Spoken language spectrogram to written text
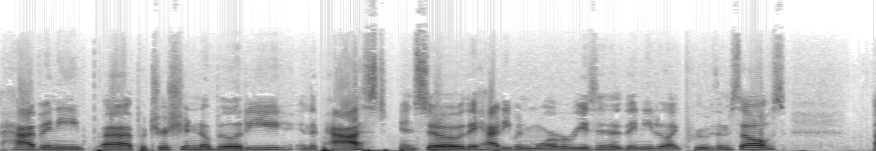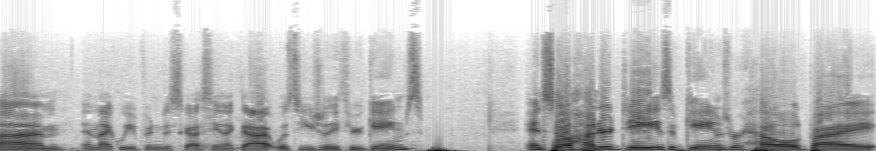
have any uh, patrician nobility in the past, and so they had even more of a reason that they needed to like prove themselves. Um, and like we've been discussing, like that was usually through games. And so 100 days of games were held by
